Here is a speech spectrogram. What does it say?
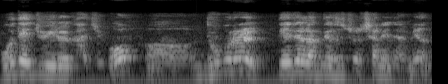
5대 주의를 가지고 어 누구를 네덜란드에서 쫓아내냐면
